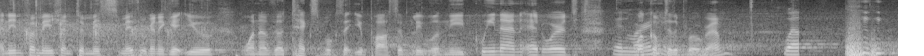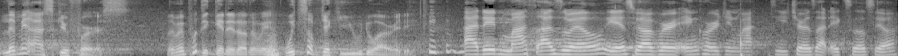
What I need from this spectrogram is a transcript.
and information to Miss Smith. We're going to get you one of the textbooks that you possibly will need. Queen Anne Edwards, welcome to the program. Well, Let me ask you first. Let me put it, get it out of the way. Which subject you do already? I did math as well. Yes, we are very encouraging math teachers at Excelsior.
